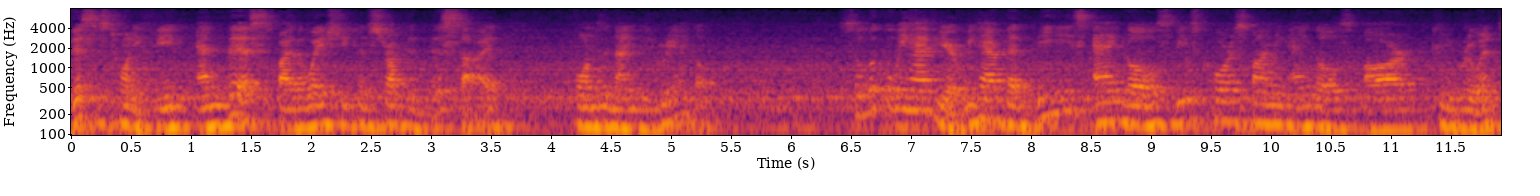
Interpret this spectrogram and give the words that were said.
This is 20 feet. And this, by the way she constructed this side, forms a 90 degree angle. So look what we have here. We have that these angles, these corresponding angles are congruent.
